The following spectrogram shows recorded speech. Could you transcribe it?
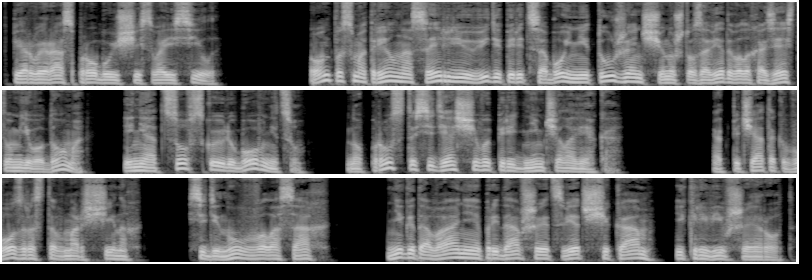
в первый раз пробующий свои силы. Он посмотрел на Серрию, видя перед собой не ту женщину, что заведовала хозяйством его дома, и не отцовскую любовницу, но просто сидящего перед ним человека. Отпечаток возраста в морщинах, седину в волосах, негодование, придавшее цвет щекам и кривившее рот.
